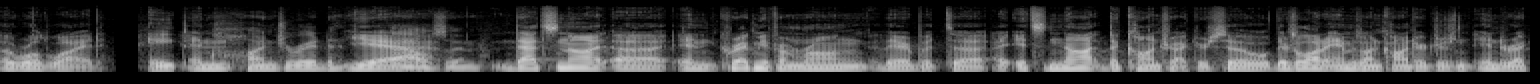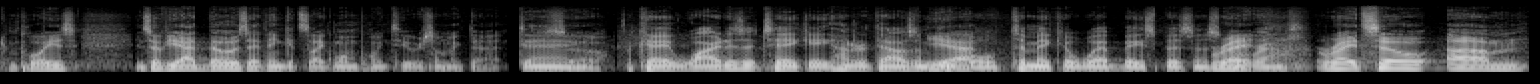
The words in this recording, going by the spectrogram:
uh, worldwide. Eight hundred thousand. Yeah. That's not, uh, and correct me if I'm wrong there, but uh, it's not the contractors. So there's a lot of Amazon contractors and indirect employees. And so if you add those, I think it's like 1.2 or something like that. Dang. So, Okay, why does it take eight hundred thousand Yeah. people to make a web-based business right, go around? right. So, um,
